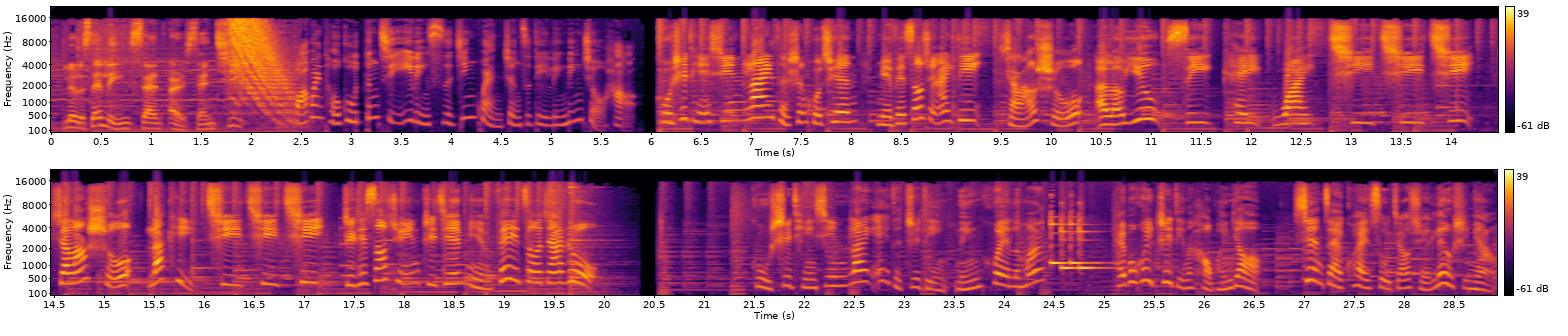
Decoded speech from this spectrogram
六六三零三二三七。华冠投顾登记一零四经管证字第零零九号。股市甜心 Light 生活圈免费搜寻 ID 小老鼠 Lucky 七七七，小老鼠 Lucky 七七七，直接搜寻，直接免费做加入。股市甜心 Line A 的置顶，您会了吗？还不会置顶的好朋友，现在快速教学六十秒。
